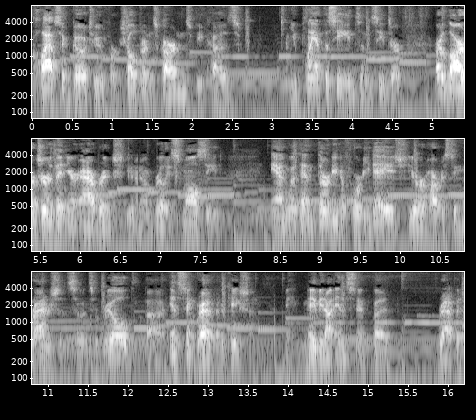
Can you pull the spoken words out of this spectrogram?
classic go-to for children's gardens because you plant the seeds and the seeds are, are larger than your average, you know, really small seed. And within 30 to 40 days, you're harvesting radishes. So it's a real uh, instant gratification. Maybe not instant, but rapid.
